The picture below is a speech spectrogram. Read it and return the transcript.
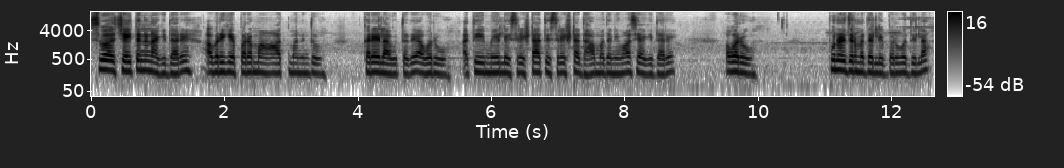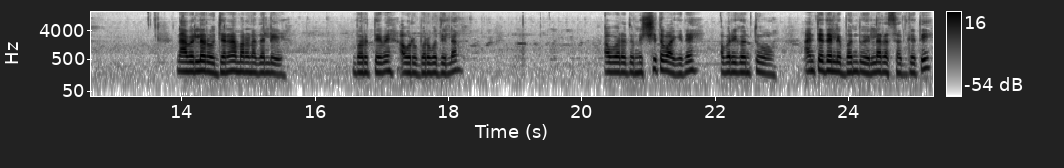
ಸ್ವ ಚೈತನ್ಯನಾಗಿದ್ದಾರೆ ಅವರಿಗೆ ಪರಮ ಆತ್ಮನೆಂದು ಕರೆಯಲಾಗುತ್ತದೆ. ಅವರು ಅತಿ ಮೇಲೆ ಶ್ರೇಷ್ಠಾತಿ ಶ್ರೇಷ್ಠ ಧಾಮದ ನಿವಾಸಿಯಾಗಿದ್ದಾರೆ. ಅವರು ಪುನರ್ಜನ್ಮದಲ್ಲಿ ಬರುವುದಿಲ್ಲ. ನಾವೆಲ್ಲರೂ ಜನನ ಮರಣದಲ್ಲಿ ಬರುತ್ತೇವೆ. ಅವರು ಬರುವುದಿಲ್ಲ. ಅವರದು ನಿಶ್ಚಿತವಾಗಿದೆ. ಅವರಿಗಂತೂ ಅಂತ್ಯದಲ್ಲಿ ಬಂದು ಎಲ್ಲರ ಸದ್ಗತಿ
